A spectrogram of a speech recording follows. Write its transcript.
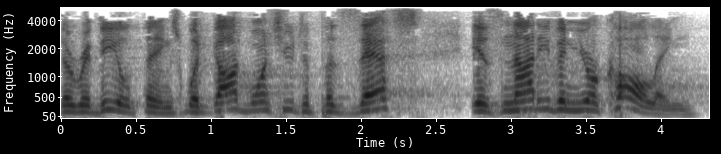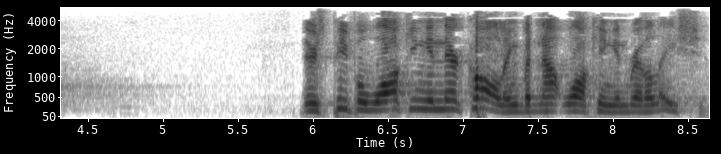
The revealed things. What God wants you to possess is not even your calling. There's people walking in their calling, but not walking in revelation.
